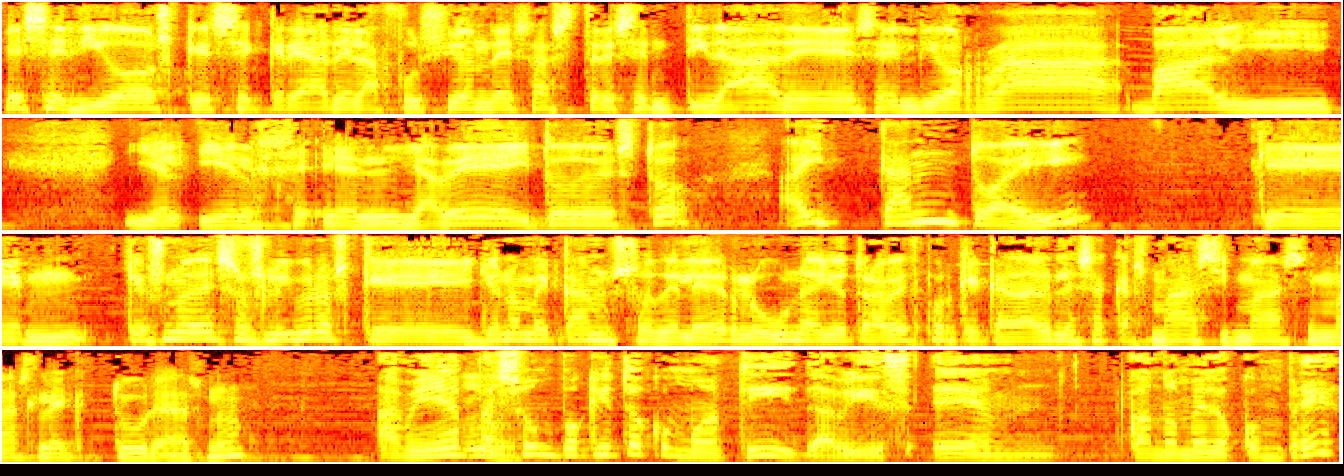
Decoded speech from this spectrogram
ese dios que se crea de la fusión de esas tres entidades, el dios Ra, Baal y, el, y el, el Yahvé y todo esto, hay tanto ahí que, que, es uno de esos libros que yo no me canso de leerlo una y otra vez porque cada vez le sacas más y más y más lecturas, ¿no? A mí me pasó un poquito como a ti, David. Eh, cuando me lo compré,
